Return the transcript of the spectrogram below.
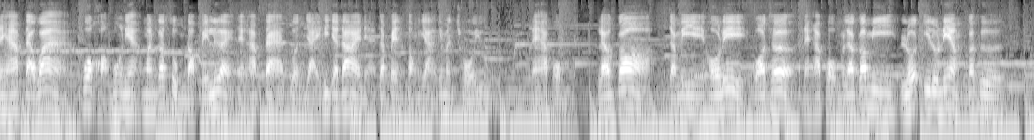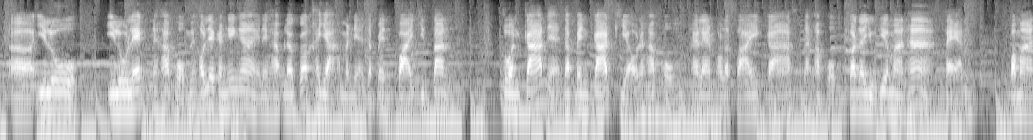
นะครับ แต่ว่าพวกของพวกนี้มันก็สุ่มดรอปไปเรื่อยนะครับ แต่ส่วนใหญ่ที่จะได้เนี่ย จะเป็น 2 อย่างที่มันโชว์อยู่นะครับผม แล้วก็จะมี Holy Water นะครับผม แล้วก็มีรถอิลูเนียมก็คือ อิลูอิลูเล็กนะครับผมที่เขาเรียกกันง่ายๆนะครับแล้วก็ขยะมันเนี่ยจะเป็นไฟคิตตันส่วนการ์ดเนี่ยจะเป็นการ์ดเขียวนะครับผม Highland Parasite การ์ดนะครับผมก็จะอยู่ที่ประมาณ 5 0 0แสนประมาณ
